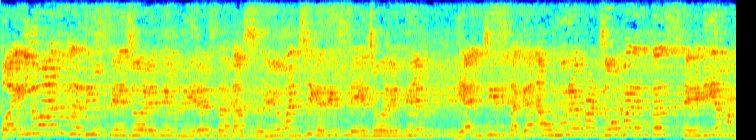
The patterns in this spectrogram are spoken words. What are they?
पैलवान कधी स्टेजवर येतील धीरज दादा सूर्यवंशी कधी स्टेजवर येतील यांची सगळ्यांना उरूर आहे पण जोपर्यंत स्टेडियम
